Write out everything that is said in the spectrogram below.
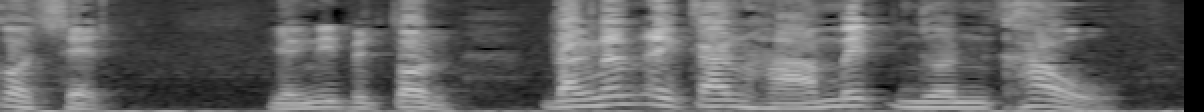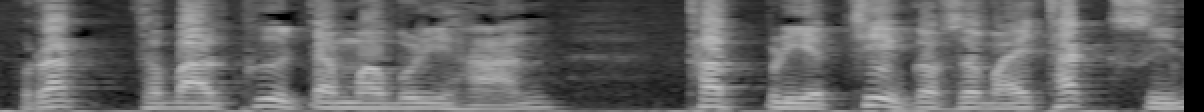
ก็เสร็จ อย่างนี้เป็นต้น ดังนั้นไอการหาเม็ดเงินเข้ารัฐบาลเพื่อจะมาบริหาร ถ้าเปรียบเทียบกับสมัยทักษิณ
